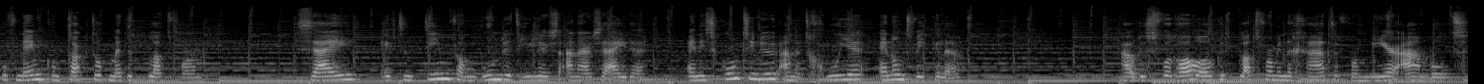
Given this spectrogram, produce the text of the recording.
of neem contact op met het platform. Zij heeft een team van wounded healers aan haar zijde en is continu aan het groeien en ontwikkelen. Hou dus vooral ook het platform in de gaten voor meer aanbod.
